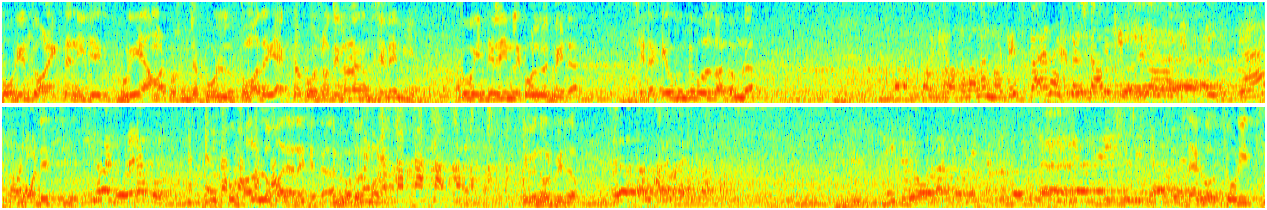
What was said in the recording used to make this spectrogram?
ও কিন্তু অনেকটা নিজের ঘুরিয়ে আমার প্রশংসা করল। তোমাদের একটা প্রশ্ন ছিল না কিন্তু সেটা নিয়ে। খুব ইন্টেলিজেন্টলি করল মেয়েটা। সেটা কেউ কিন্তু বলতো না। তোমরা কত ভালো নোটিস করে দেখো সব কিছু? হ্যাঁ মডেস্টি কীভাবে ধরে রাখো? খুব ভালো লোপা জানে সেটা আমি কতটা মডেস্ট ইভেন অর্পিতা। দেখো চরিত্র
